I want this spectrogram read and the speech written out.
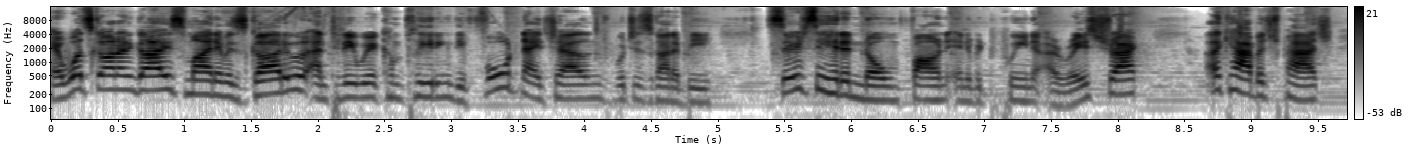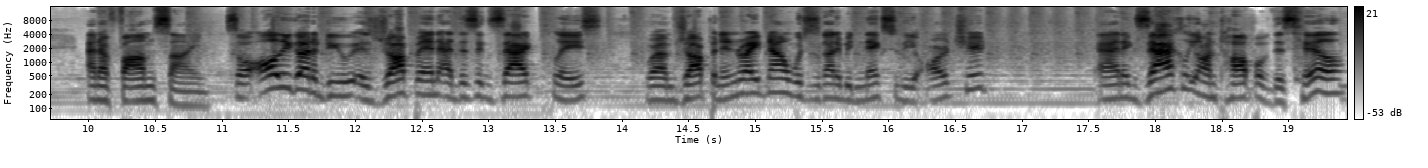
Hey, what's going on guys? My name is Gattu and today we're completing the Fortnite challenge which is gonna be seriously hidden gnome found in between a racetrack, a cabbage patch, and a farm sign. So all you gotta do is drop in at this exact place where I'm dropping in right now which is gonna be next to the orchard and exactly on top of this hill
